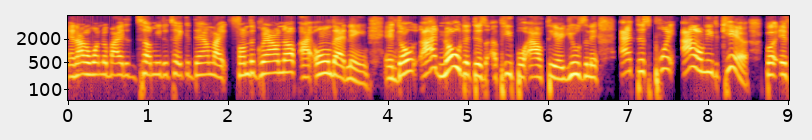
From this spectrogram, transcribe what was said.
and I don't want nobody to tell me to take it down like from the ground up I own that name. And don't I know that there's uh, people out there using it. At this point I don't even care. But if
